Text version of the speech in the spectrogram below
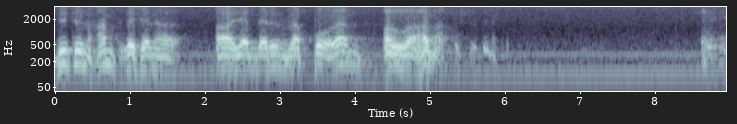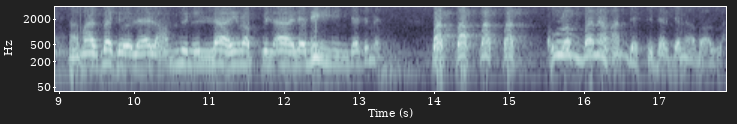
Bütün hamd ve sena alemlerin Rabbi olan Allah'a mahsustur demek. Namazda şöyle elhamdülillahi rabbil alemin dedi mi? Bak bak bak bak kulum bana hamd etti der Cenab-ı Allah.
